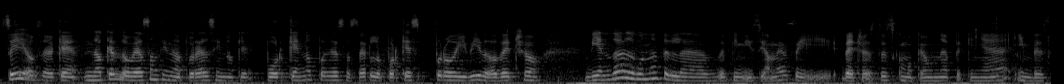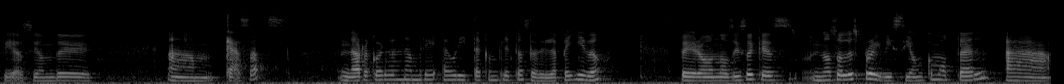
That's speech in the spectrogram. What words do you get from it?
Sí, o sea, que no que lo veas antinatural, sino que ¿por qué no puedes hacerlo? Porque es prohibido. De hecho, viendo algunas de las definiciones, y de hecho esto es como que una pequeña investigación de casas, no recuerdo el nombre ahorita completo, sea, el apellido, pero nos dice que es no solo es prohibición como tal a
